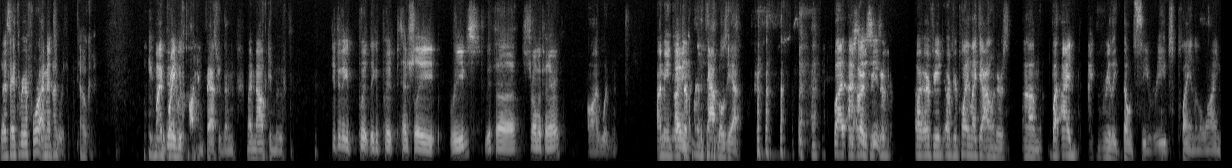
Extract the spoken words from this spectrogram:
Did I say three or four? I meant two or three. Okay. My brain was talking faster than my mouth can move. Do you think they could put they could put potentially Reaves with uh Strome and Panarin? Oh, I wouldn't. I mean, if I they're mean- playing the Capitals, yeah. but I, or, if you, season. or if you or if you're playing like the Islanders, um, but I I really don't see Reaves playing on the line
